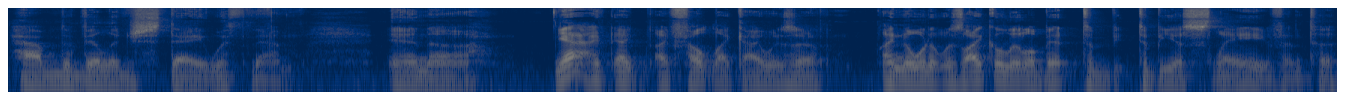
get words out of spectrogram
have the village stay with them and uh, yeah, I, I, I, felt like I was a. I know what it was like a little bit to be, to be a slave and to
